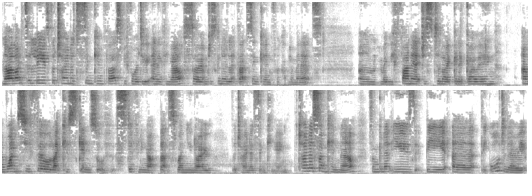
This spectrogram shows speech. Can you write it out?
Now I like to leave the toner to sink in first before I do anything else, so I'm just going to let that sink in for a couple of minutes. Um, maybe fan it just to like get it going. And once you feel like your skin sort of stiffening up, that's when you know the toner sinking in. The toner's sunk in now, so I'm to use the uh, the Ordinary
